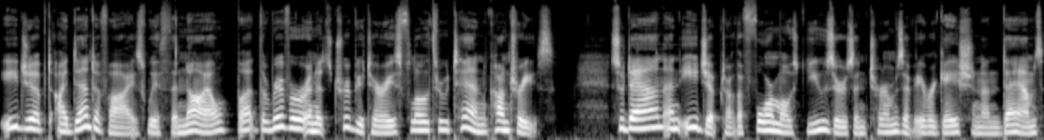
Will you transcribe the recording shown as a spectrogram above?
Egypt identifies with the Nile, but the river and its tributaries flow through 10 countries. Sudan and Egypt are the foremost users in terms of irrigation and dams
